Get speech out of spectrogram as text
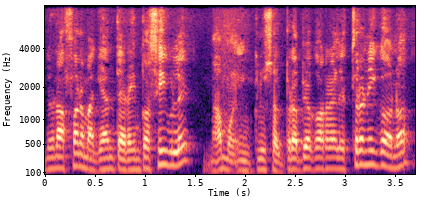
de una forma que antes era imposible, vamos, incluso el propio correo electrónico, ¿no?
